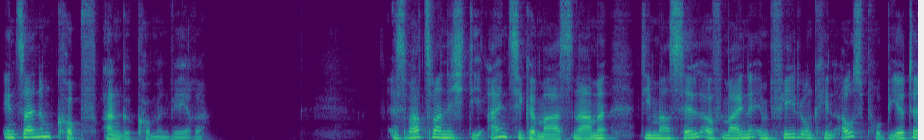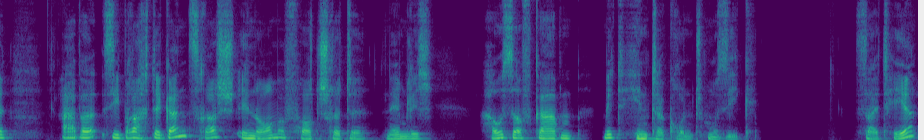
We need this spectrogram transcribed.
in seinem Kopf angekommen wäre. Es war zwar nicht die einzige Maßnahme, die Marcel auf meine Empfehlung hin ausprobierte, aber sie brachte ganz rasch enorme Fortschritte, nämlich Hausaufgaben mit Hintergrundmusik. Seither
